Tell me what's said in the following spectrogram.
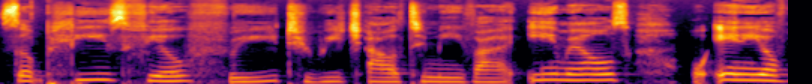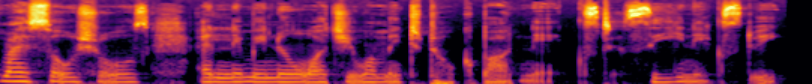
So please feel free to reach out to me via emails or any of my socials and let me know what you want me to talk about next. See you next week.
